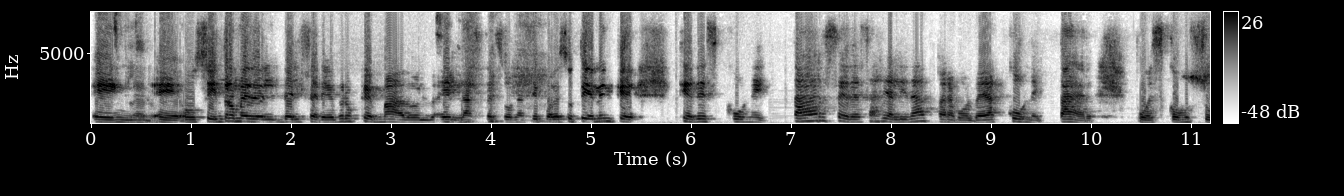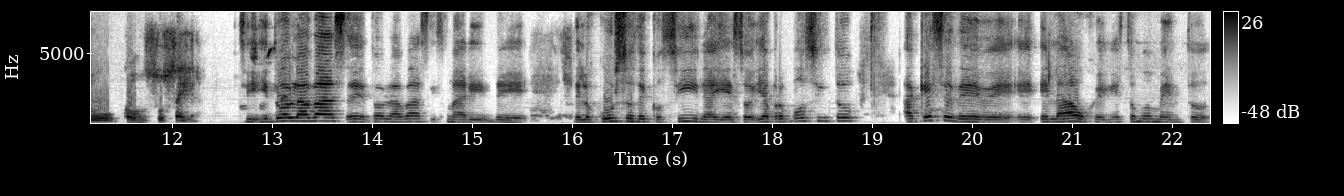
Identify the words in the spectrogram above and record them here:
eh, o síndrome del, cerebro quemado en, las personas y por eso tienen que, que desconectar de esa realidad para volver a conectar pues con su, con su ser. Sí, y tú hablabas, eh, tú hablabas, Ismari, de, los cursos de cocina y eso. Y a propósito, ¿a qué se debe eh, el auge en estos momentos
